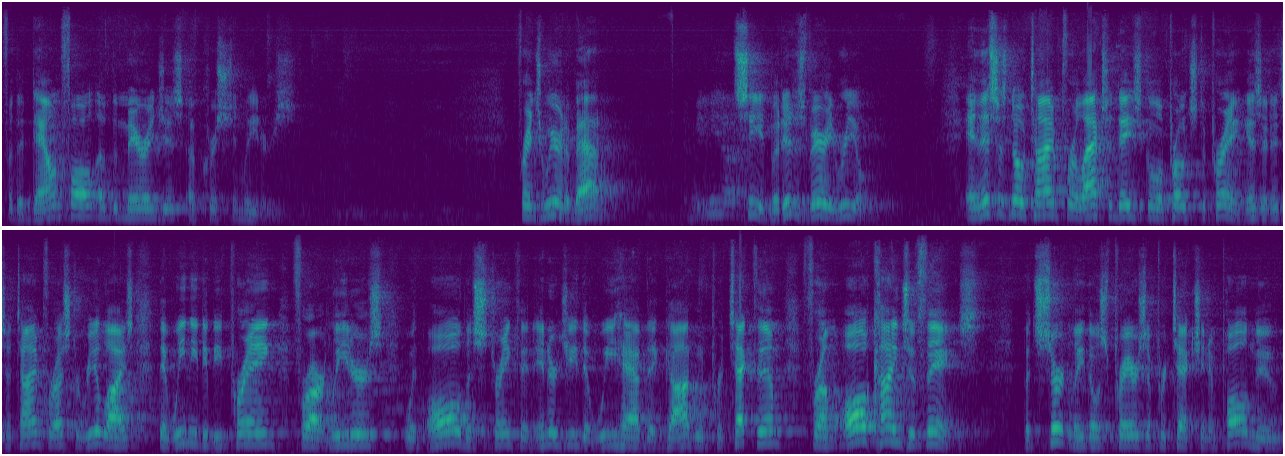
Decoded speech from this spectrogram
for the downfall of the marriages of Christian leaders. Friends, we're in a battle. And we may not see it, but it is very real. And this is no time for a lackadaisical approach to praying, is it? It's a time for us to realize that we need to be praying for our leaders with all the strength and energy that we have, that God would protect them from all kinds of things But certainly those prayers of protection, and Paul knew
